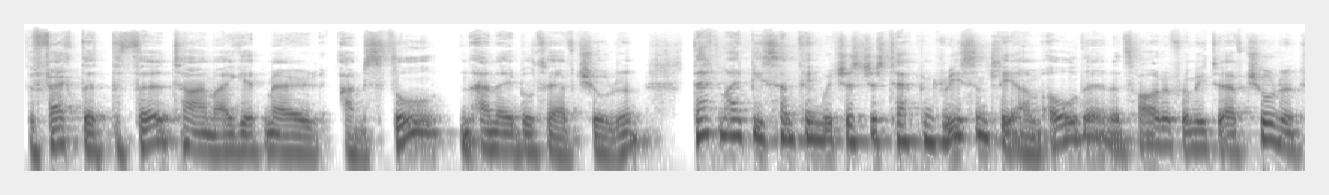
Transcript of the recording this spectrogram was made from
The fact that the third time I get married, I'm still unable to have children, that might be something which has just happened recently. I'm older and it's harder for me to have children.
